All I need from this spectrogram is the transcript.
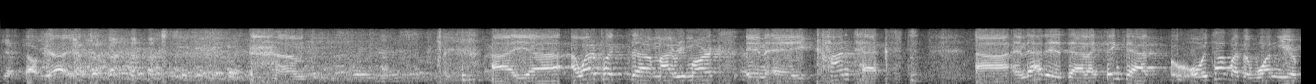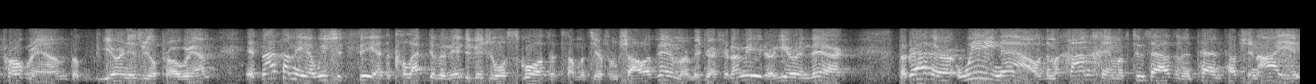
Yeah. Okay. um, I, uh, I want to put uh, my remarks in a context, uh, and that is that I think that when we talk about the one-year program, the Year in Israel program, it's not something that we should see as a collective of individual schools that someone's here from Shaalvim or Midrash Amit or here and there, but rather we now, the Mechanchim of 2010, Tav Shin Ayin,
